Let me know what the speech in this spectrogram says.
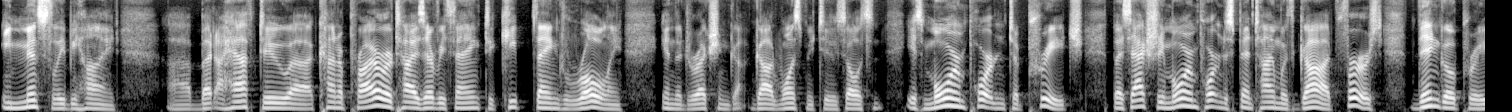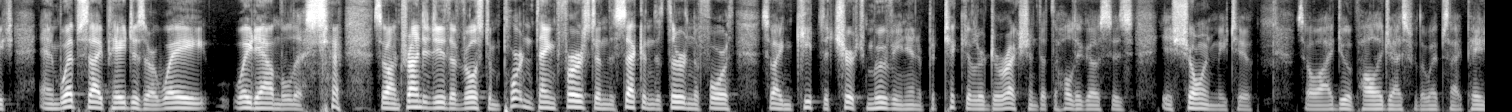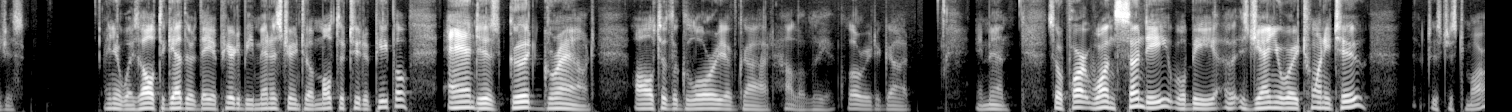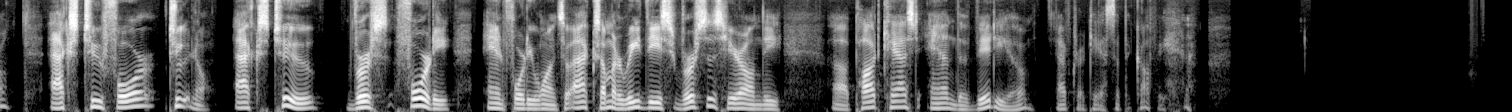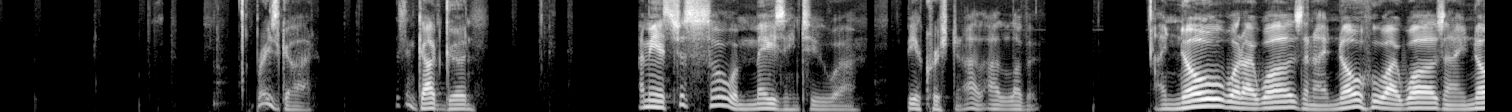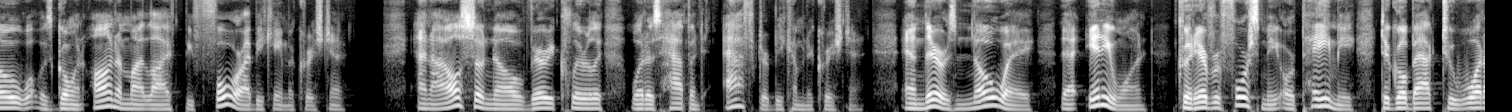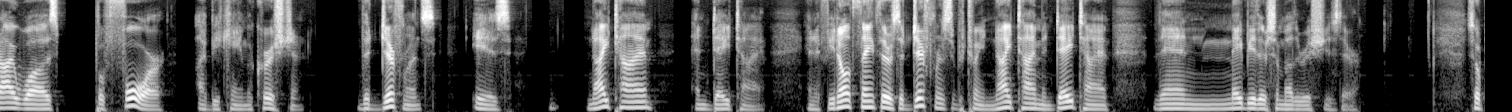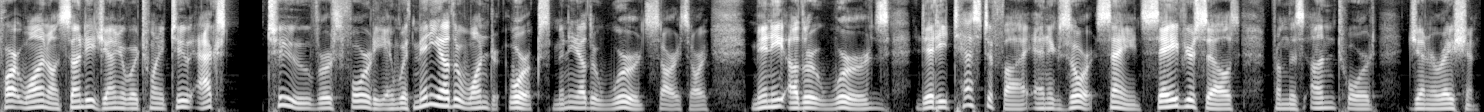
immensely behind. Uh, but I have to uh, kind of prioritize everything to keep things rolling in the direction God wants me to. So it's it's more important to preach, but it's actually more important to spend time with God first, then go preach. And website pages are way way down the list. so I'm trying to do the most important thing first, and the second, the third, and the fourth, so I can keep the church moving in a particular direction that the Holy Ghost is is showing me to. So I do apologize for the website pages. Anyways, altogether, they appear to be ministering to a multitude of people and is good ground, all to the glory of God. Hallelujah. Glory to God. Amen. So, part one Sunday will be uh, is January 22, just, just tomorrow. Acts 2 4, 2, no, Acts 2, verse 40 and 41. So, Acts, I'm going to read these verses here on the uh, podcast and the video after I take a sip of coffee. Praise God. Isn't God good? I mean, it's just so amazing to uh, be a Christian. I, I love it. I know what I was, and I know who I was, and I know what was going on in my life before I became a Christian. And I also know very clearly what has happened after becoming a Christian. And there is no way that anyone could ever force me or pay me to go back to what I was before I became a Christian. The difference is nighttime and daytime. And if you don't think there's a difference between nighttime and daytime, then maybe there's some other issues there. So, part one on Sunday, January 22, Acts 2, verse 40. And with many other wonder, works, many other words, sorry, sorry, many other words did he testify and exhort, saying, Save yourselves from this untoward generation.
